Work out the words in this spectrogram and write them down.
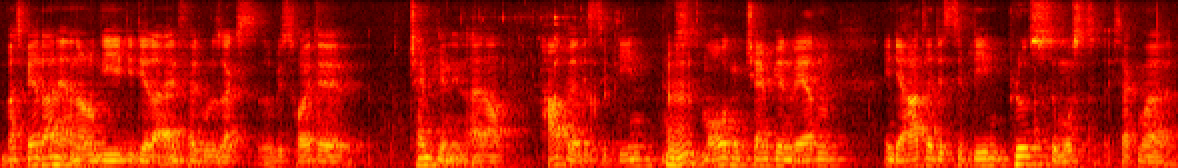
was wäre da eine Analogie, die dir da einfällt, wo du sagst, du bist heute Champion in einer Hardware-Disziplin, musst mhm. morgen Champion werden in der Hardware-Disziplin, plus du musst, ich sag mal,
